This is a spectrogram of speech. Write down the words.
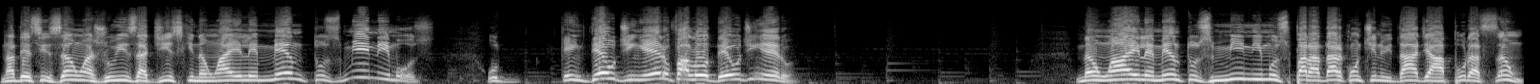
Na decisão, a juíza diz que não há elementos mínimos. O, quem deu dinheiro falou, deu dinheiro. Não há elementos mínimos para dar continuidade à apuração.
